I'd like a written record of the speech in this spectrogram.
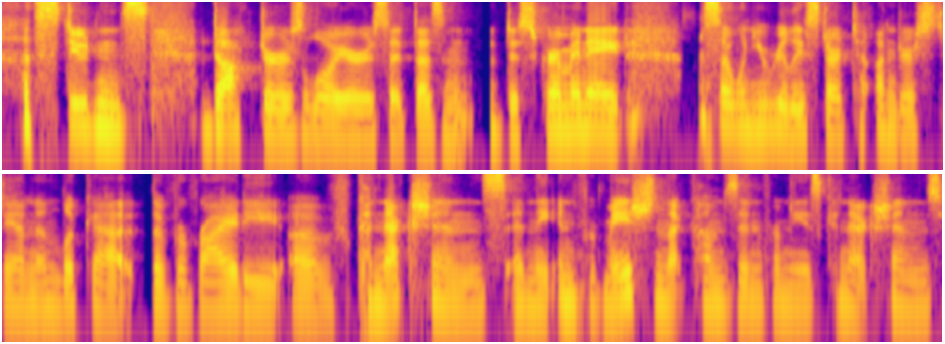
students, doctors, lawyers. It doesn't discriminate. So when you really start to understand and look at the variety of connections and the information that comes in from these connections,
